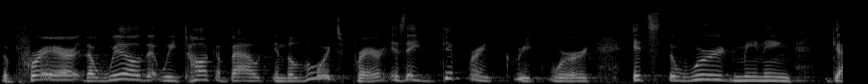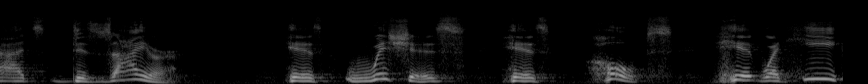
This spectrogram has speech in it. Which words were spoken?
the prayer, the will that we talk about in the Lord's Prayer is a different Greek word. It's the word meaning God's desire, his wishes, his hopes, his, what he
